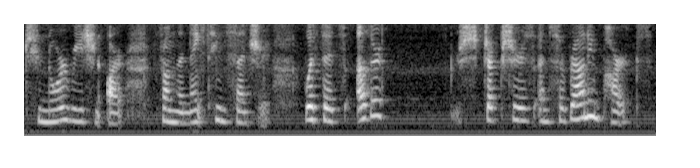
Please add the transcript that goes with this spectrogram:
to Norwegian art from the 19th century. With its other structures and surrounding parks,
